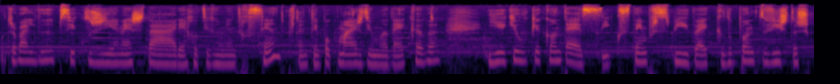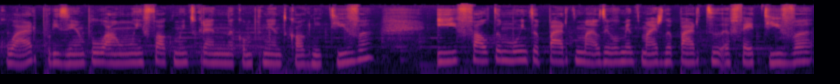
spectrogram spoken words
O trabalho da psicologia nesta área é relativamente recente, portanto tem pouco mais de uma década, e aquilo que acontece e que se tem percebido é que, do ponto de vista escolar, por exemplo, há um enfoque muito grande na componente cognitiva e falta muito a parte, o desenvolvimento mais da parte afetiva,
